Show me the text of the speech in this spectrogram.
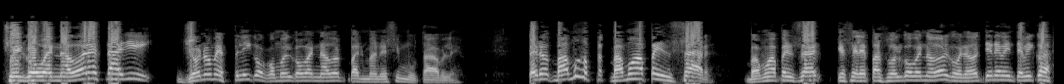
Si el gobernador está allí, yo no me explico cómo el gobernador permanece inmutable. Pero vamos a, vamos a pensar, vamos a pensar que se le pasó al gobernador, el gobernador tiene 20 mil cosas.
